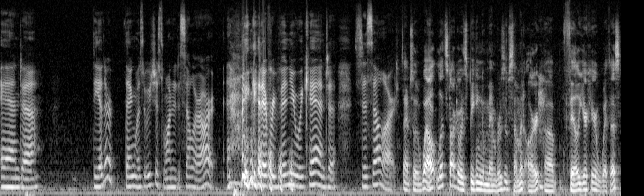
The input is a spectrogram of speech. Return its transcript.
And uh, the other thing was we just wanted to sell our art. And we get every venue we can to, to sell art. Absolutely. Well, let's talk about speaking of members of Summit Art. Uh, Phil, you're here with us.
